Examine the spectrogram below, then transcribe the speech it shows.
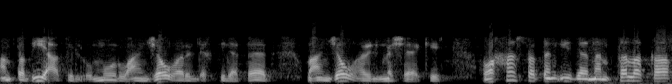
عن طبيعة الأمور وعن جوهر الاختلافات وعن جوهر المشاكل. وخاصة إذا ما انطلق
